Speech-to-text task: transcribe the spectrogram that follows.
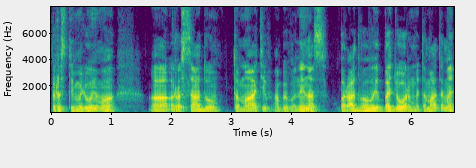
простимулюємо розсаду томатів, аби вони нас порадували бадьорими томатами,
